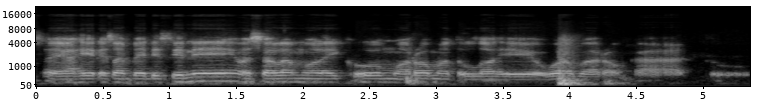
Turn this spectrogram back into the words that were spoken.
Saya akhiri sampai di sini. Wassalamualaikum warahmatullahi wabarakatuh.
